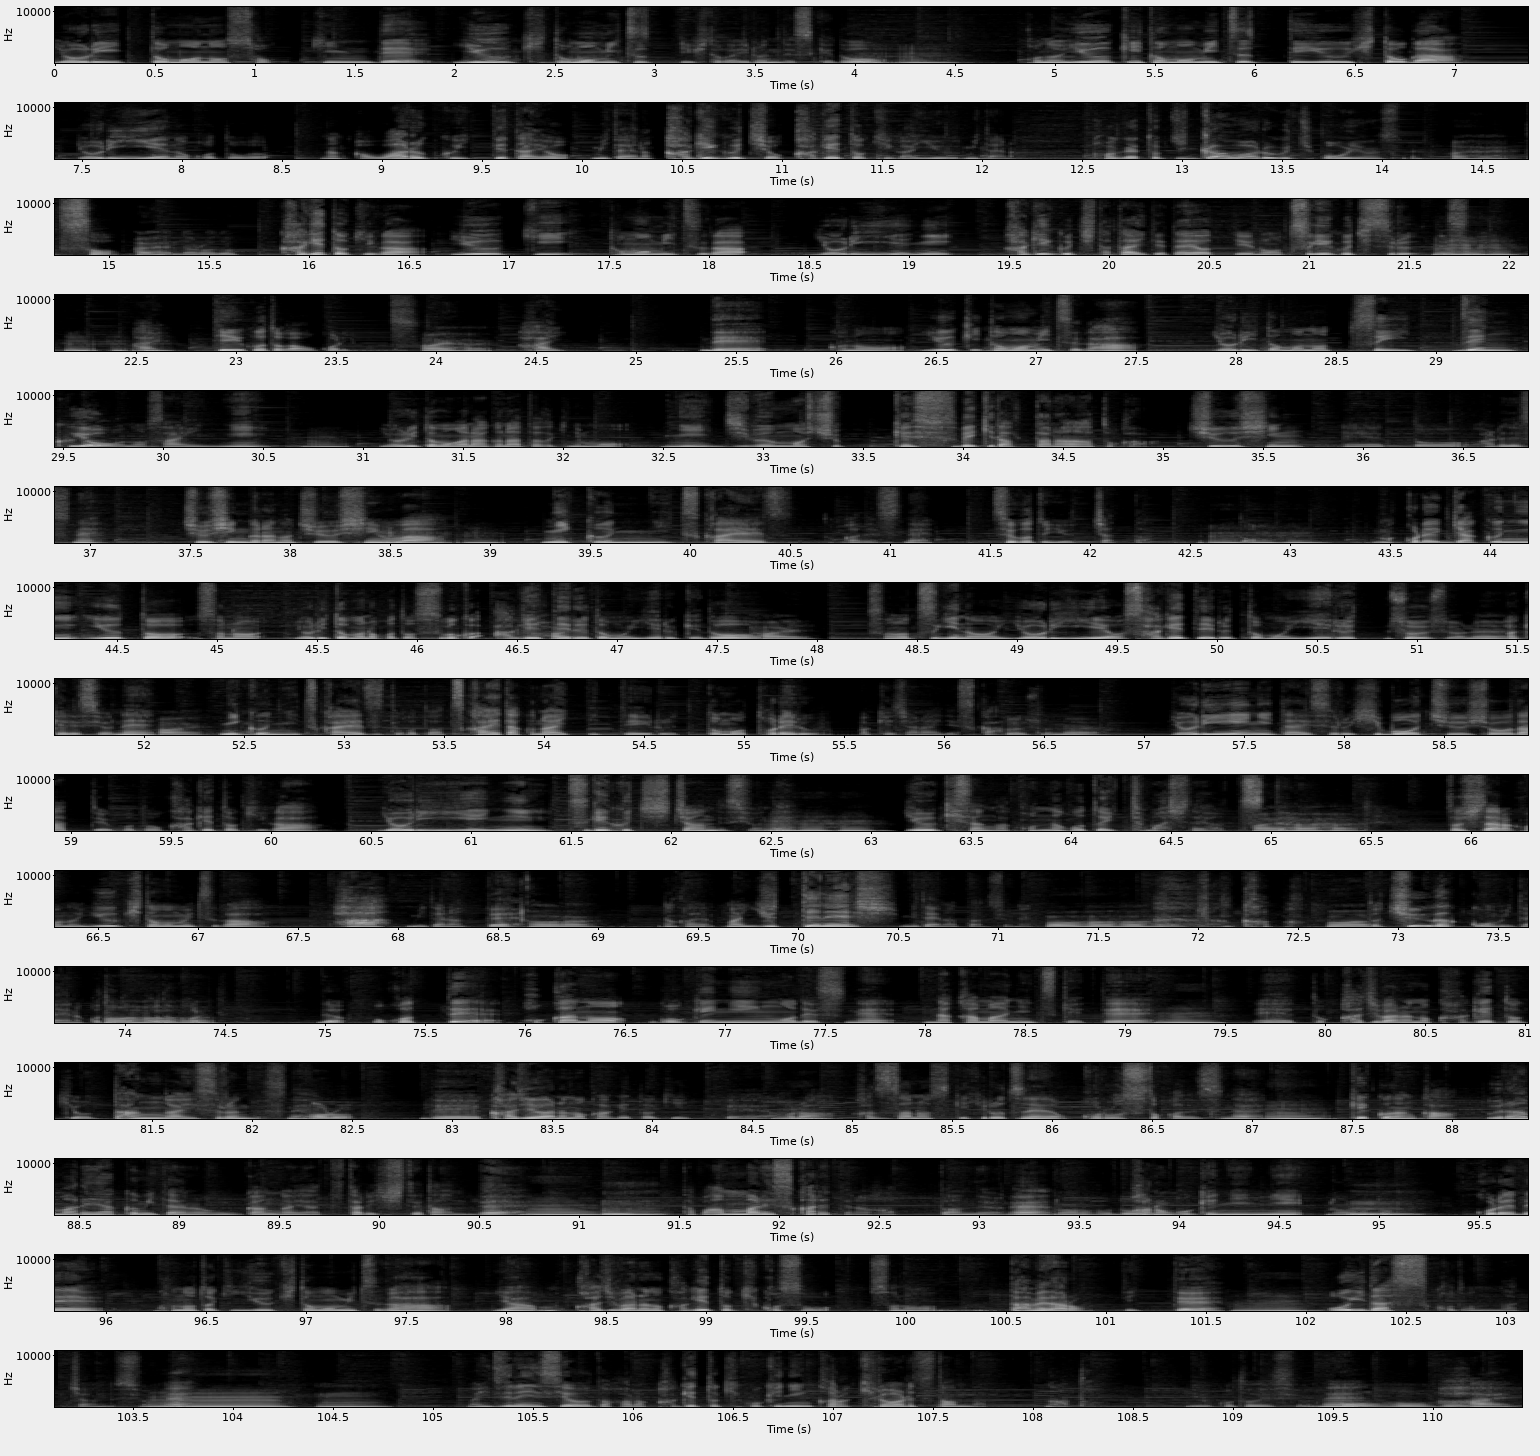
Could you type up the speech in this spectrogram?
頼朝の側近で結城智光っていう人がいるんですけど、うん。この結城智光っていう人が頼家のことをなんか悪く言ってたよみたいな陰口を景時が言うみたいな。影時が悪口多いんですね。はいはいそう。はいはいなるほど。景時が結城智光が頼家に陰口叩いてたよっていうのを告げ口するんですね。うんうんうんうんはい、っていうことが起こります。はいはい。はい、でこの結城智光が頼朝の追善供養の際にうん。頼朝が亡くなった時にもに自分も出家すべきだったなとか中心えーっとあれですね忠臣蔵の中心はうん二君に仕えずとかですね。そういうこと言っちゃった、うんうんうん。まあ、これ逆に言うとその頼朝のことをすごく上げてるとも言えるけど、はい。その次の頼家を下げてるとも言えるそうですよね。わけですよね。はい。二君に使えずってことは使いたくないって言っているとも取れるわけじゃないですか。そう。ですよね。頼家に対する誹謗中傷だっていうことを景時が頼家に告げ口しちゃうんですよね。うんうんうん。結城さんがこんなこと言ってましたよっつって、はいはいはいそしたらこの結城智光が「は？みたいになってはい。なんかまあ言ってねえしみたいになったんですよね。はいはいはいなんかはい。中学校みたいなことが起こる。で怒って他の御家人をですね仲間につけて、うん。えー、と梶原の景時を弾劾するんですね。で梶原の景時って、うん。ほら上総介広常を殺すとかですね、うん。結構なんか恨まれ役みたいなのをガンガンやってたりしてたんで、うん。ん。多分あんまり好かれてなかったんだよね。なるほど。他の御家人に。これでこの時結城智光が「いやもう梶原の景時こそそのダメだろ」って言ってうん。追い出すことになっちゃうんですようね。ん。うん。まあ、いずれにせよだから景時御家人から嫌われてたんだなということですよね。はい、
